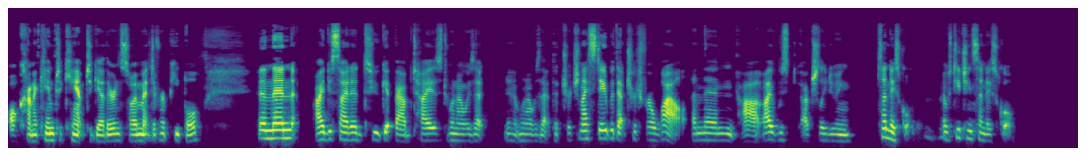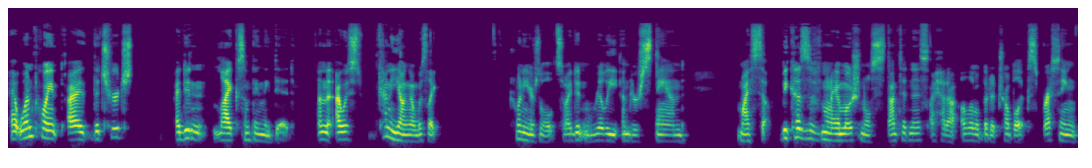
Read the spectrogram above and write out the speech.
all kind of came to camp together. And so I met different people. And then I decided to get baptized when I was at when I was at the church, and I stayed with that church for a while. And then uh, I was actually doing Sunday school. Mm-hmm. I was teaching Sunday school. At one point, I the church I didn't like something they did, and I was kind of young. I was like twenty years old, so I didn't really understand myself because of my emotional stuntedness. I had a, a little bit of trouble expressing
